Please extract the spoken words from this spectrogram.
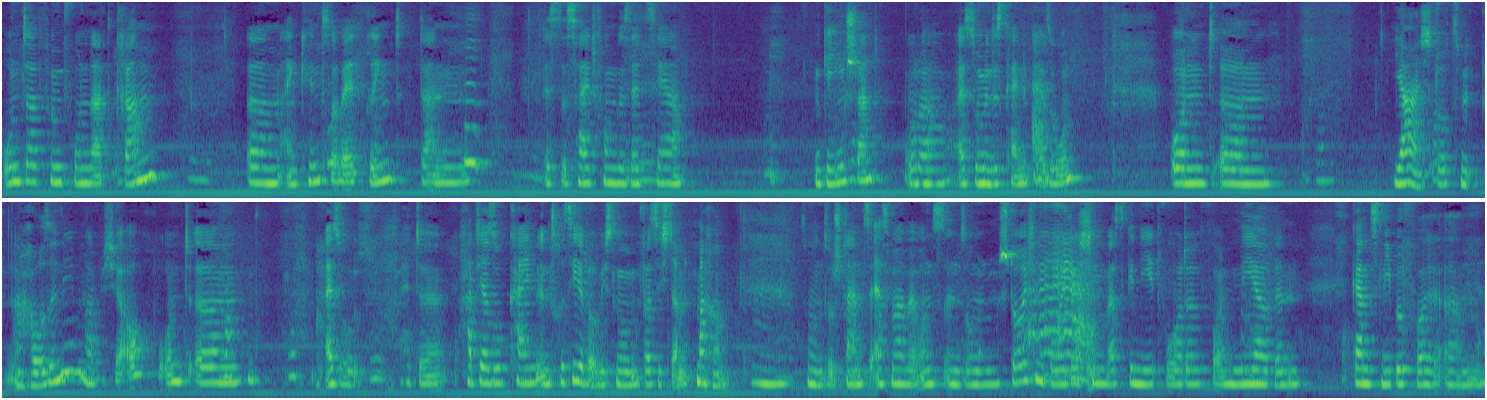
unter 500 Gramm ähm, ein Kind zur Welt bringt, dann ist es halt vom Gesetz her ein Gegenstand oder als zumindest keine Person. Und ähm, ja, ich durfte es mit nach Hause nehmen, habe ich ja auch. Und ähm, also hätte, hat ja so keinen interessiert, ob ich nun, was ich damit mache. Mhm. So und so stand es erstmal bei uns in so einem Storchenbeutelchen, was genäht wurde von Näherin, ganz liebevoll ähm,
